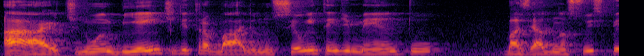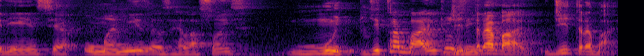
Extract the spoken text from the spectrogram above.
A arte no ambiente de trabalho, no seu entendimento, baseado na sua experiência, humaniza as relações? Muito. De trabalho, inclusive. De trabalho, de trabalho,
